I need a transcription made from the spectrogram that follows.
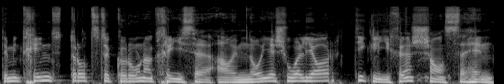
damit die Kinder trotz der Corona-Krise auch im neuen Schuljahr die gleichen Chancen haben.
